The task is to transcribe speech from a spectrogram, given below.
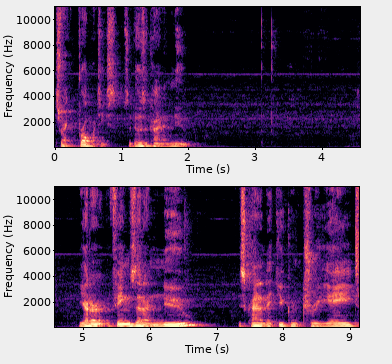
track properties. So those are kind of new the other things that are new is kind of that you can create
